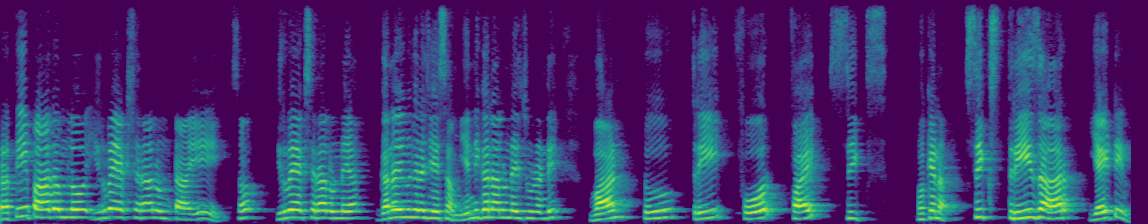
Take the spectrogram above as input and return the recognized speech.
ప్రతి పాదంలో ఇరవై అక్షరాలు ఉంటాయి. సో ఇరవై అక్షరాలు ఉన్నాయా? ఘన విభజన చేసాం ఎన్ని గణాలు ఉన్నాయి చూడండి. One two three four five six. ఓకేనా? Six threes are eighteen.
